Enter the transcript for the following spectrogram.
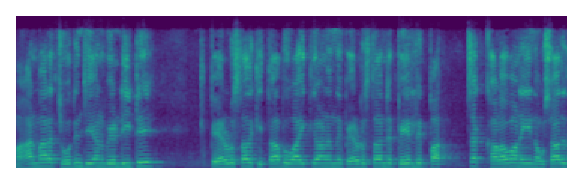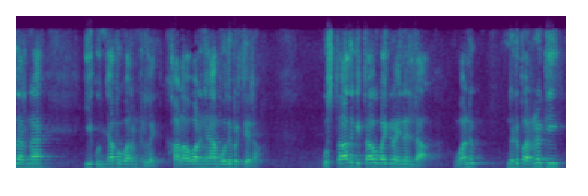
മഹാന്മാരെ ചോദ്യം ചെയ്യാൻ വേണ്ടിയിട്ട് പേരോടുസ്താദ് കിതാബ് വായിക്കുകയാണെന്ന് പേരോടുസ്താദിന്റെ പേരിൽ പച്ച കളവാണ് ഈ നൗഷാദ് തരണ ഈ കുഞ്ഞാപ്പ് പറഞ്ഞിട്ടുള്ളത്. കളവാണ് ഞാൻ ബോധ്യപ്പെടുത്തി തരാം. ഉസ്താദ് കിതാബ് വായിക്കണം അതിനല്ല. വാൻ എന്നിട്ട് പറഞ്ഞു നോക്കി.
